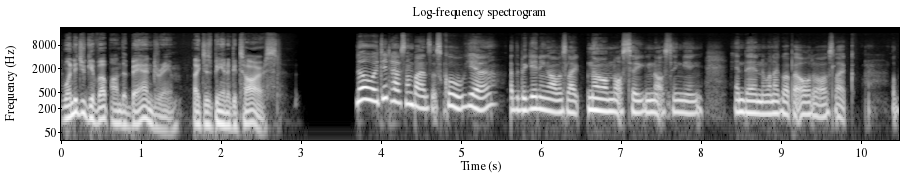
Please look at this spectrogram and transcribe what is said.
When did you give up on the band dream? Like just being a guitarist? No, I did have some bands at school. Yeah, at the beginning I was like, no, I'm not singing, not singing. And then when I got a bit older, I was like, well,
